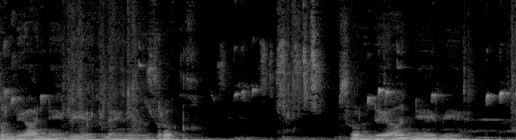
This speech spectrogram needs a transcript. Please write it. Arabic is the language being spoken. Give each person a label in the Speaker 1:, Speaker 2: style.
Speaker 1: صلي عني بيك لين أزرق صلي عني بيك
